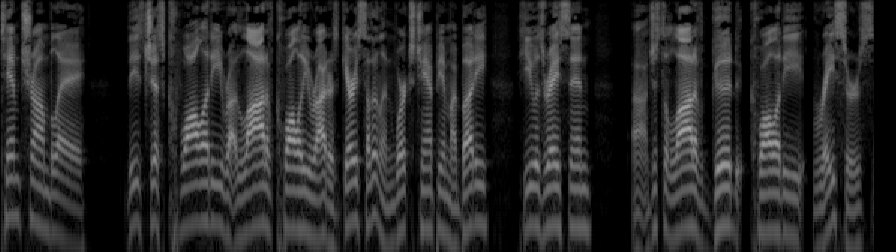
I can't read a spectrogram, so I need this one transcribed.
Tim Tremblay. These just quality, a lot of quality riders. Gary Sutherland, works champion, my buddy. He was racing. uh, just a lot of good quality racers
